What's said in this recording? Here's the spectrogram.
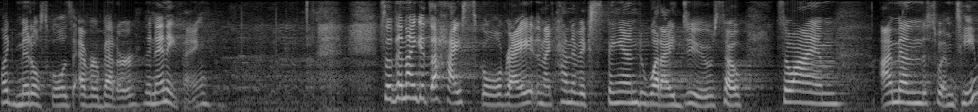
Like middle school is ever better than anything. So then I get to high school, right? And I kind of expand what I do. So, so I'm, I'm in the swim team.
